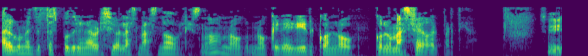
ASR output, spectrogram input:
algunas de estas podrían haber sido las más nobles, ¿no? No, no querer ir con lo, con lo más feo del partido. Sí,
